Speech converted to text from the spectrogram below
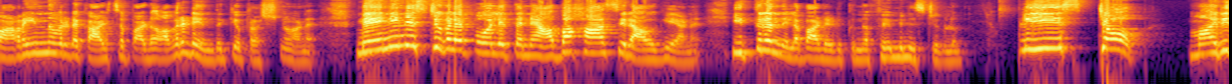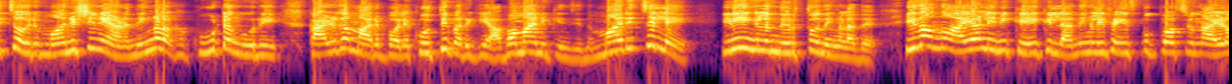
പറയുന്നവരുടെ കാഴ്ചപ്പാടും അവരുടെ എന്തൊക്കെയോ പ്രശ്നമാണ്. മെനിനിസ്റ്റുകളെ പോലെ തന്നെ അപഹാസ്യരാവുകയാണ്. ഇത്തരം നിലപാടെടുക്കുന്ന ഫെമിനിസ്റ്റുകളും പ്ലീസ് സ്റ്റോപ്പ് മരിച്ച ഒരു മനുഷ്യനെയാണ് നിങ്ങളൊക്കെ കൂട്ടം കൂറി കഴുകന്മാരെ പോലെ കൊത്തിപ്പറിക്കി അപമാനിക്കുകയും ചെയ്യുന്നത്. മരിച്ചില്ലേ? ഇനിയെങ്കിലും നിർത്തൂ നിങ്ങളത്. ഇതൊന്നും അയാൾ ഇനി കേൾക്കില്ല. നിങ്ങൾ ഈ ഫേസ്ബുക്ക് പോസ്റ്റ് ഒന്നും അയാൾ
